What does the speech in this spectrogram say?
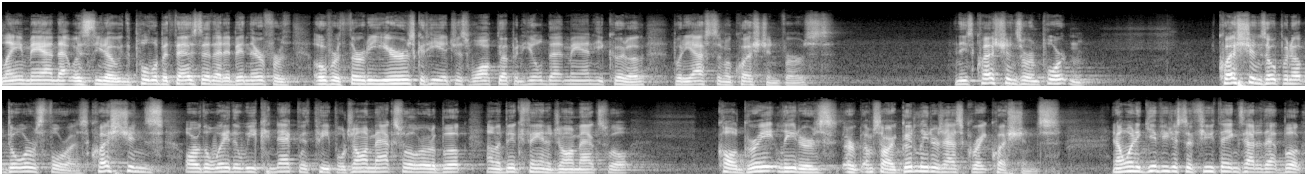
lame man that was, you know, the pool of Bethesda that had been there for over 30 years, could he have just walked up and healed that man? He could have, but he asked him a question first. And these questions are important. Questions open up doors for us. Questions are the way that we connect with people. John Maxwell wrote a book. I'm a big fan of John Maxwell called Great Leaders, or I'm sorry, Good Leaders Ask Great Questions. And I want to give you just a few things out of that book.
